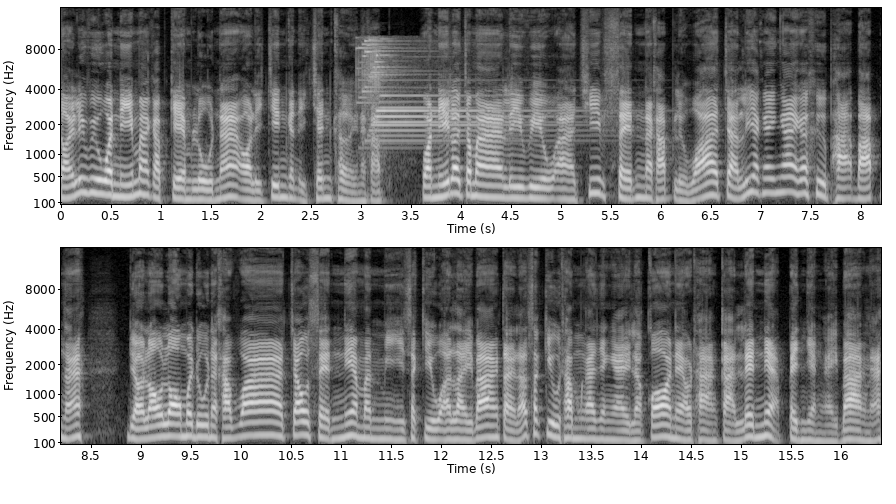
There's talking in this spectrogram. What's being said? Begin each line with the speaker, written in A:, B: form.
A: ดอยรีวิววันนี้มากับเกม Luna Origin กันอีกเช่นเคยนะครับ วันนี้เราจะมารีวิวอาชีพเซนนะครับ หรือว่าจะเรียกง่ายๆ ก็คือพระบัฟนะ เดี๋ยวเราลองมาดูนะครับว่าเจ้าเซนเนี่ยมันมีสกิลอะไรบ้าง แต่ละสกิลทำงานยังไง แล้วก็แนวทางการเล่นเนี่ยเป็นยังไงบ้างนะ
